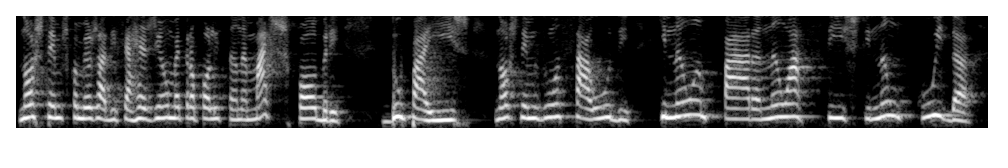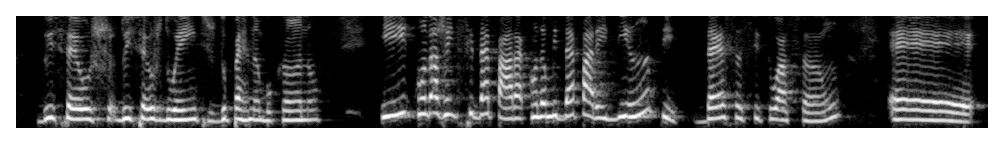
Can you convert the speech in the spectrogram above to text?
Nós temos, como eu já disse, a região metropolitana mais pobre do país. Nós temos uma saúde que não ampara, não assiste, não cuida dos seus, dos seus doentes, do pernambucano. E quando a gente se depara, quando eu me deparei diante dessa situação, é,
